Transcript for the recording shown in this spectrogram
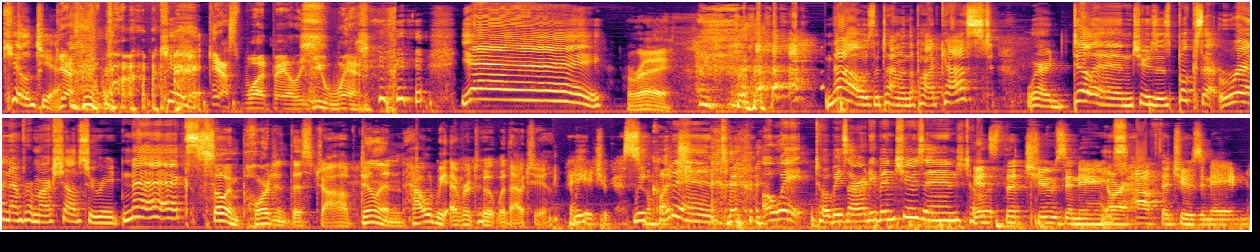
killed you. Guess, Killed it. guess what, Bailey? You win. Yay! Hooray. Now is the time on the podcast where Dylan chooses books at random from our shelves to read next. So important this job. Dylan, how would we ever do it without you? I hate you guys We so much. couldn't. oh wait, Toby's already been choosing. To- It's the choosing or half the choosing.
